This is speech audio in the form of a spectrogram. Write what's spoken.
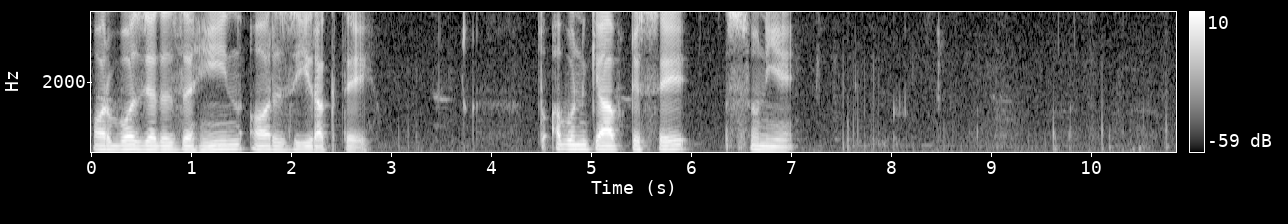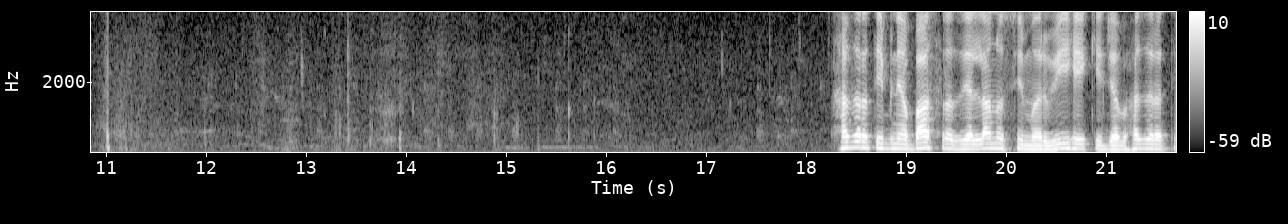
اور بہت زیادہ ذہین اور زیرک تھے۔ تو اب ان کے آپ قصے سنیے۔ حضرت ابن عباس رضی اللہ عنہ سے مروی ہے کہ جب حضرت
